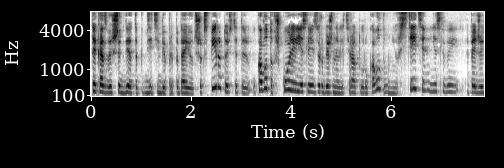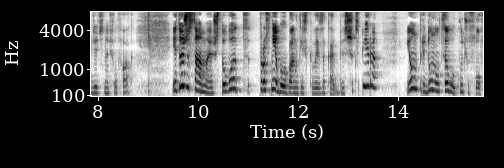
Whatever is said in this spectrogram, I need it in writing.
ты оказываешься где-то, где тебе преподают Шекспира, то есть это у кого-то в школе, если есть зарубежная литература, у кого-то в университете, если вы, опять же, идете на филфак. И то же самое, что вот просто не было бы английского языка без Шекспира, и он придумал целую кучу слов.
